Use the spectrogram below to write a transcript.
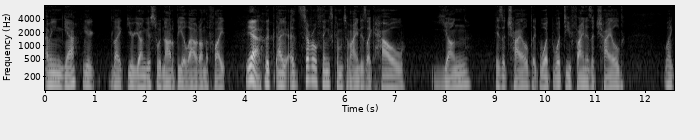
I mean, yeah, you like your youngest would not be allowed on the flight. Yeah. Look, I, I several things come to mind is like how young is a child? Like what what do you find as a child? Like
